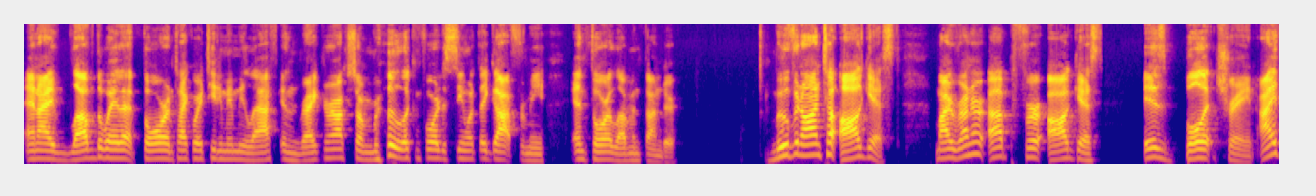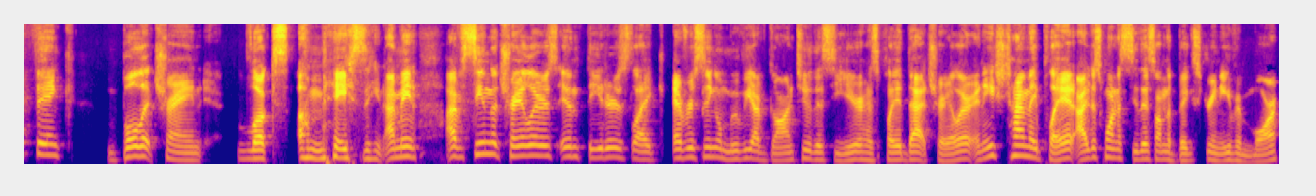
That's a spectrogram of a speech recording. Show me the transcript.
And I love the way that Thor and Taika Waititi made me laugh in Ragnarok. So I'm really looking forward to seeing what they got for me in Thor Love and Thunder. Moving on to August. My runner up for August is Bullet Train. I think Bullet Train looks amazing. I mean, I've seen the trailers in theaters like every single movie I've gone to this year has played that trailer and each time they play it, I just want to see this on the big screen even more.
